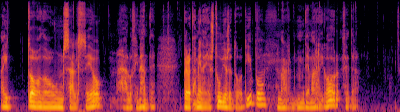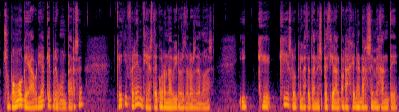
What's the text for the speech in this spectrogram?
Hay todo un salseo alucinante. Pero también hay estudios de todo tipo, de más rigor, etc. Supongo que habría que preguntarse ¿Qué diferencia este coronavirus de los demás? ¿Y qué, qué es lo que le hace tan especial para generar semejante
